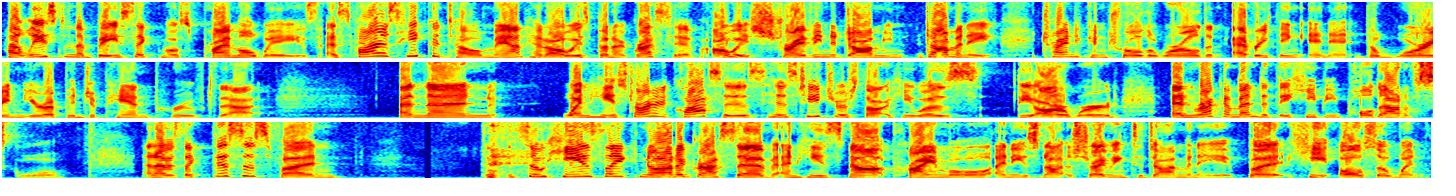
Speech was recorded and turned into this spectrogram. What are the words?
At least in the basic, most primal ways. As far as he could tell, man had always been aggressive, always striving to domi- dominate, trying to control the world and everything in it. The war in Europe and Japan proved that. And then when he started classes, his teachers thought he was the R word and recommended that he be pulled out of school. And I was like, this is fun. so he's like not aggressive and he's not primal and he's not striving to dominate, but he also went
